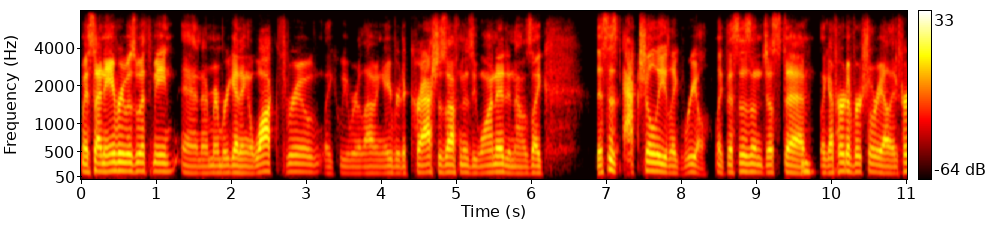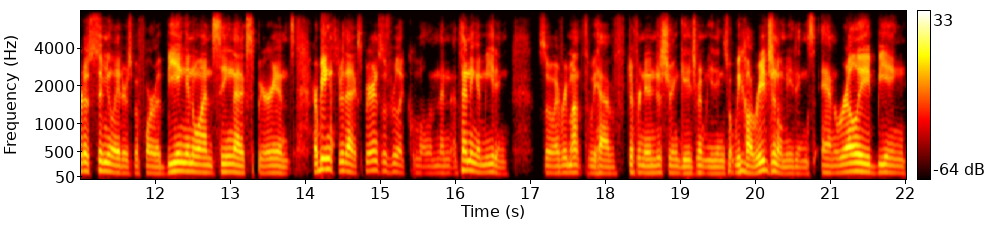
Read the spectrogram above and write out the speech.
my son Avery was with me, and I remember getting a walkthrough. Like we were allowing Avery to crash as often as he wanted, and I was like, this is actually like real. Like this isn't just uh, mm. like I've heard of virtual reality, I've heard of simulators before, but being in one, seeing that experience or being through that experience was really cool. And then attending a meeting. So every month we have different industry engagement meetings, what we mm-hmm. call regional meetings, and really being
